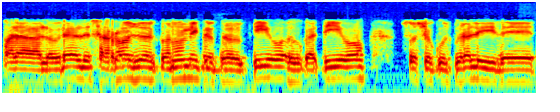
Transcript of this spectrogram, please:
para lograr el desarrollo económico y productivo, educativo, sociocultural y de,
